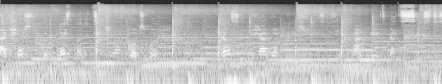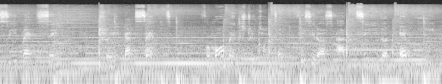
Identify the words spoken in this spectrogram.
I trust you were blessed by the teaching of God's word. Nelson Ihagwan Ministries is a mandate that seeks to see men saved, trained, and sent. For more ministry content, visit us at t.me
